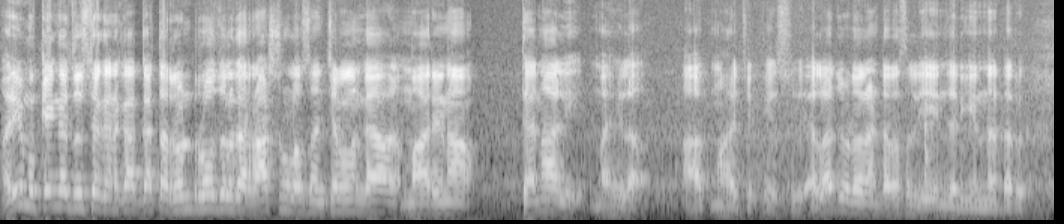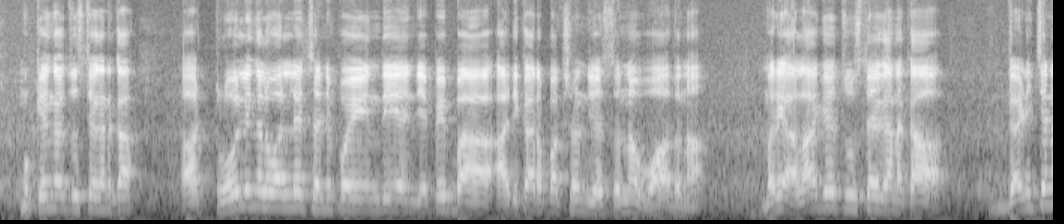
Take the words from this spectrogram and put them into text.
మరీ ముఖ్యంగా చూస్తే కనుక గత రెండు రోజులుగా రాష్ట్రంలో సంచలనంగా మారిన తెనాలి మహిళ ఆత్మహత్య కేసు. ఎలా చూడాలంటారు? అసలు ఏం జరిగిందంటారు? ముఖ్యంగా చూస్తే కనుక ఆ ట్రోలింగ్ల వల్లే చనిపోయింది అని చెప్పి అధికార పక్షం చేస్తున్న వాదన. మరి అలాగే చూస్తే కనుక గడిచిన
